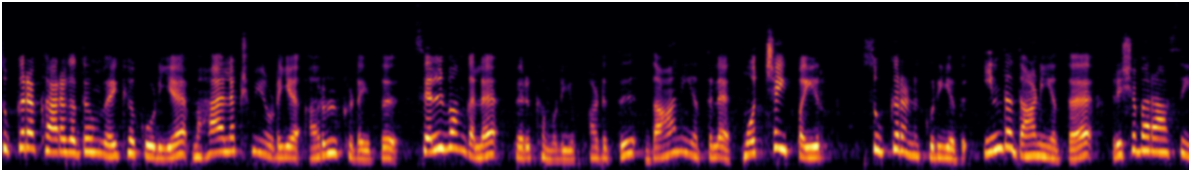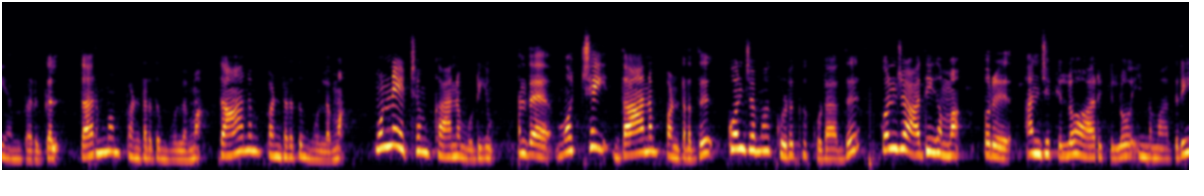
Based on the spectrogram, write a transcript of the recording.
சுக்கர காரகத்தும் வைக்கக்கூடிய மகாலட்சுமியுடைய அருள் கிடைத்து செல்வங்களை பெருக்க முடியும். அடுத்து தானியத்தில் மொச்சை பயிர் சுக்கரனுக்குரியது. இந்த தானியத்தை ரிஷபராசி அன்பர்கள் தர்மம் பண்றது மூலமா தானம் பண்றது மூலமா முன்னேற்றம் காண முடியும். அந்த மொச்சை தானம் பண்ணுறது கொஞ்சமாக கொடுக்கக்கூடாது கொஞ்சம் அதிகமாக ஒரு அஞ்சு கிலோ ஆறு கிலோ இந்த மாதிரி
